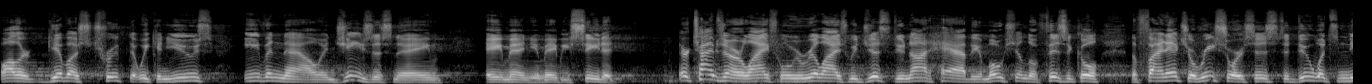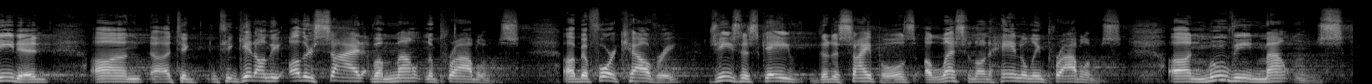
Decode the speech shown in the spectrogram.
Father, give us truth that we can use even now. In Jesus' name, amen. You may be seated. There are times in our lives when we realize we just do not have the emotional, the physical, the financial resources to do what's needed on, uh, to, to get on the other side of a mountain of problems. Uh, before Calvary, Jesus gave the disciples a lesson on handling problems, on moving mountains.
